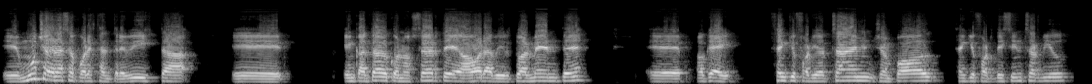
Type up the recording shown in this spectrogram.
eh, muchas gracias por esta entrevista, encantado de conocerte ahora virtualmente. ok, thank you for your time, Jean Paul, thank you for this interview.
